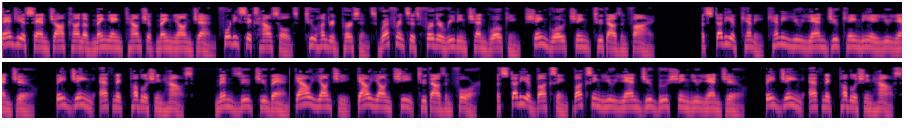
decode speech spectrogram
Sanjia San Jia Kun of Mengyang Township Mengyang Zhen 46 households, 2 200 persons references further reading Chen Guoqing, Sheng Guo Qing 2005. A Study of Kemi Kemi Yu Yan Ju Ke Mie Yu Yan Ju. Beijing, Ethnic Publishing House. Min Zhu Chu Ban. Gao Yangqi, Gao Yangqi 2004. A Study of Buxing Buxing Yu Yan Ju Bu Xing Yu Yan Ju. Beijing, Ethnic Publishing House.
